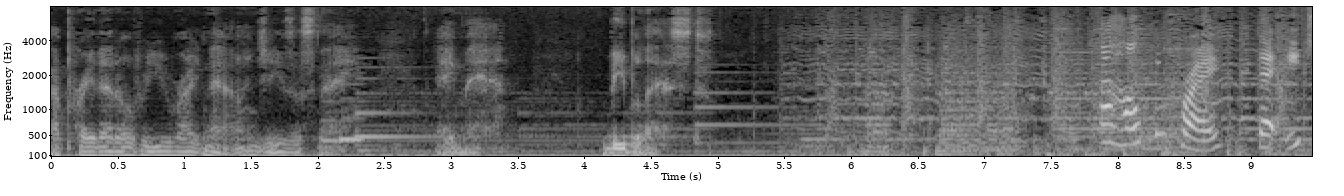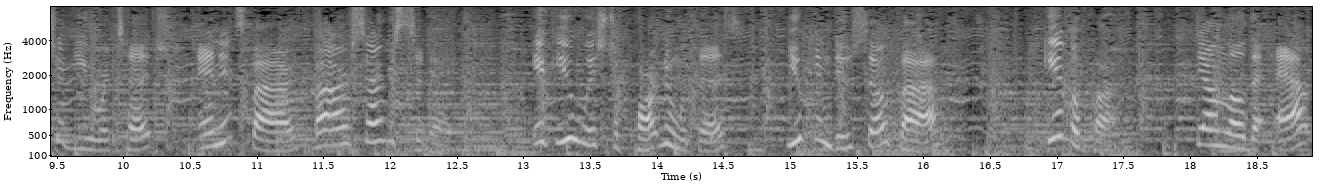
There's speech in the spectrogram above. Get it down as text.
I pray that over you right now in Jesus' name. Amen. Be blessed. I hope and pray that each of you were touched and inspired by our service today. If you wish to partner with us, you can do so by Givelify. Download the app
